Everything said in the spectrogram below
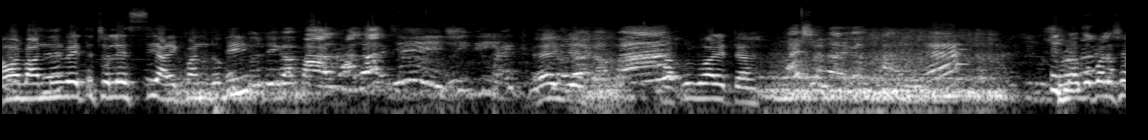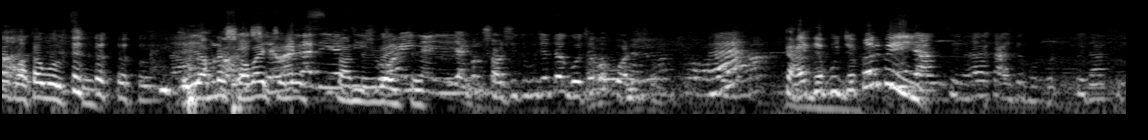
আমার বান্ধবী বাড়িতে চলে এসেছি আরেক বান্ধবী। এই যে ঠাকুর ঘর এটা। সোনা গোপালের সঙ্গে কথা বলছে। এই আমরা সবাই চলে এসেছি বান্ধবী বাড়িতে। এখন সরস্বতী পুজোটা গোছাবো পরে হ্যাঁ কালকে পুজো করবি। হ্যাঁ কালকে করব তুই ডাকছিস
